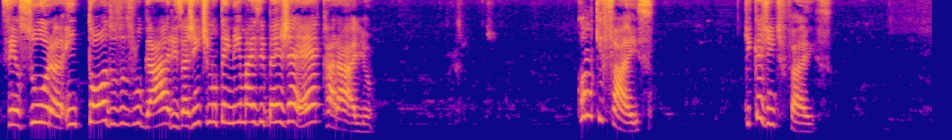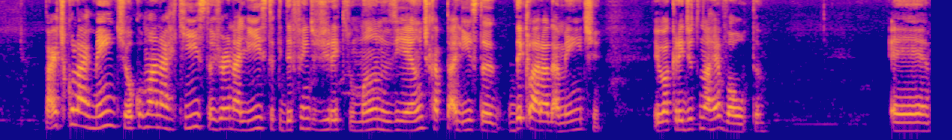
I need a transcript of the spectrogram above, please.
censura em todos os lugares. A gente não tem nem mais IBGE, caralho. Como que faz? O que, que a gente faz? Particularmente, eu como anarquista, jornalista que defende os direitos humanos e é anticapitalista declaradamente, eu acredito na revolta. É,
